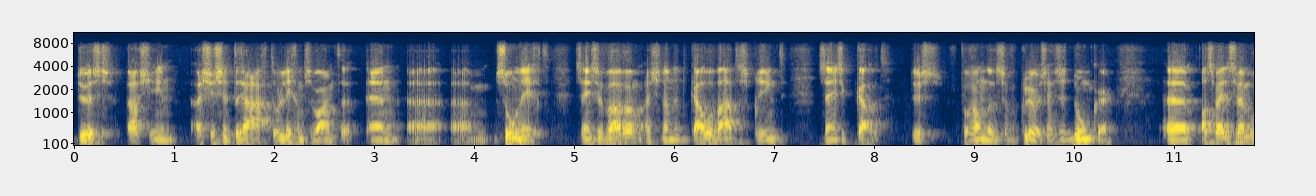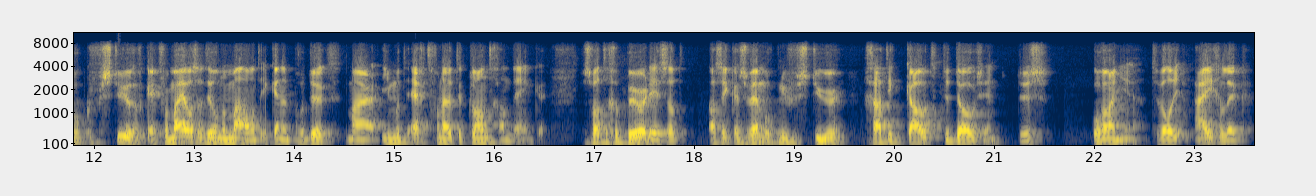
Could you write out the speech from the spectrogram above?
Dus als je, als je ze draagt door lichaamswarmte en uh, um, zonlicht, zijn ze warm. Als je dan in het koude water springt, zijn ze koud. Dus veranderen ze van kleur, zijn ze donker. Uh, als wij de zwembroeken versturen, kijk, voor mij was het heel normaal, want ik ken het product. Maar je moet echt vanuit de klant gaan denken. Dus wat er gebeurde is dat als ik een zwembroek nu verstuur, gaat die koud de doos in. Dus oranje. Terwijl je eigenlijk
